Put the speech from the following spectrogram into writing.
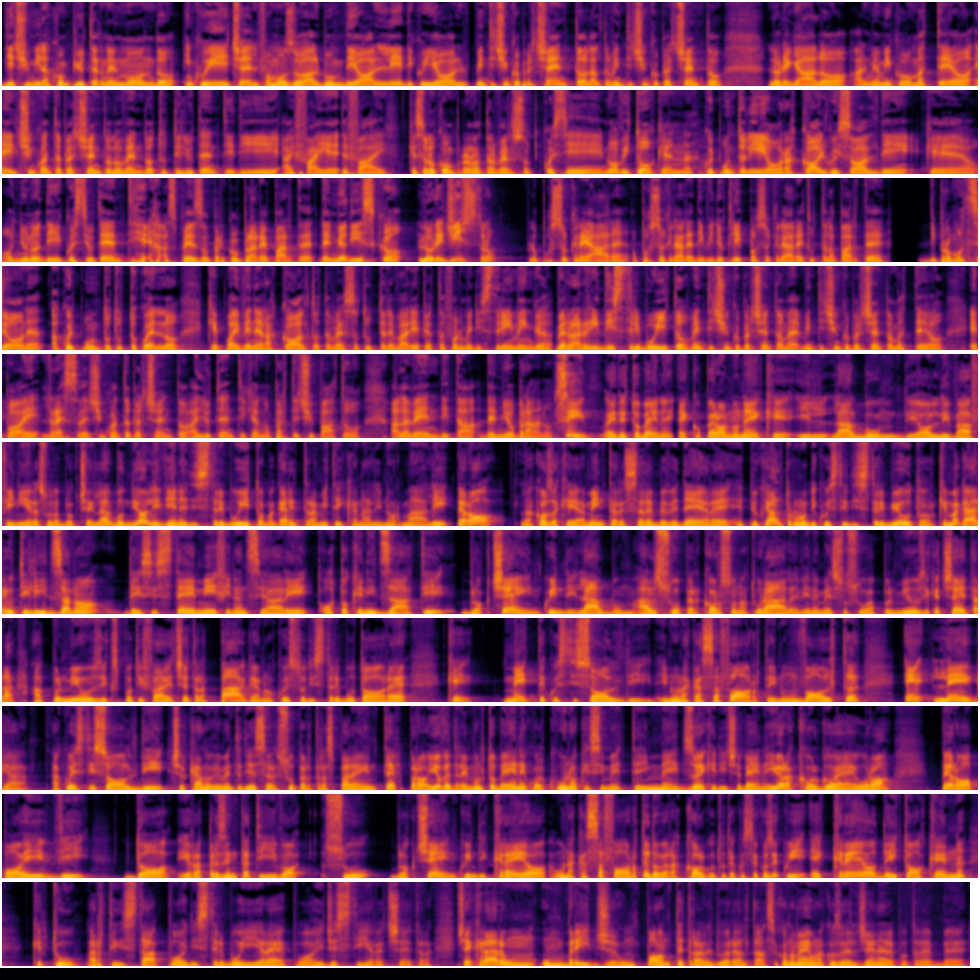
10.000 computer nel mondo, in cui c'è il famoso album di Holly, di cui io ho il 25%, l'altro 25% lo regalo al mio amico Matteo e il 50% lo vendo a tutti gli utenti di iFi e DeFi che se lo comprano attraverso questi nuovi token. A quel punto lì io raccolgo i soldi che ognuno di questi utenti ha speso per comprare parte del mio disco, lo registro lo posso creare, o posso creare dei videoclip, posso creare tutta la parte di promozione. A quel punto tutto quello che poi viene raccolto attraverso tutte le varie piattaforme di streaming verrà ridistribuito 25% a me, 25% a Matteo e poi il resto del 50% agli utenti che hanno partecipato alla vendita del mio brano. Sì, hai detto bene. Ecco, però non è che il, l'album di Holly va a finire sulla blockchain. L'album di Holly viene distribuito magari tramite i canali normali, però la cosa che a me interesserebbe vedere è più che altro uno di questi distributor che magari utilizzano dei sistemi finanziari o tokenizzati blockchain, quindi l'album ha il suo percorso naturale, viene messo su Apple Music, eccetera, Apple Music, Spotify, eccetera, pagano questo distributore che mette questi soldi in una cassaforte, in un vault e lega a questi soldi, cercando ovviamente di essere super trasparente, però io vedrei molto bene qualcuno che si mette in mezzo e che dice bene, io raccolgo euro, però poi vi do il rappresentativo su blockchain, quindi creo una cassaforte dove raccolgo tutte queste cose qui e creo dei token che tu, artista, puoi distribuire, puoi gestire, eccetera. Cioè creare un, un bridge, un ponte tra le due realtà. Secondo me una cosa del genere potrebbe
